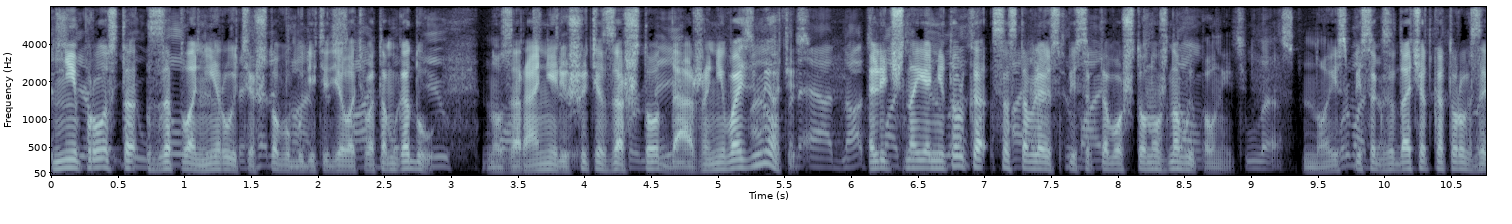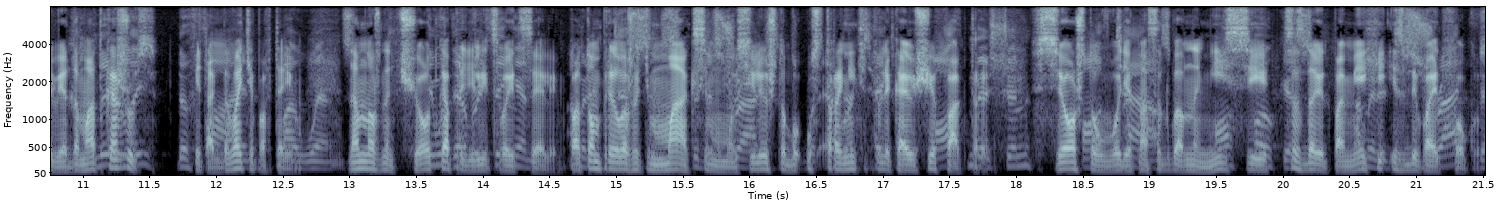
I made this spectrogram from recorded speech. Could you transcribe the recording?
Не просто запланируйте, что вы будете делать в этом году, но заранее решите, за что даже не возьметесь. Лично я не только составляю список того, что нужно выполнить, но и список задач, от которых заведомо откажусь. Итак, давайте повторим. Нам нужно четко определить свои цели, потом приложить максимум усилий, чтобы устранить отвлекающие факторы. Все, что уводит нас от главной миссии, создает помехи и сбивает фокус.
